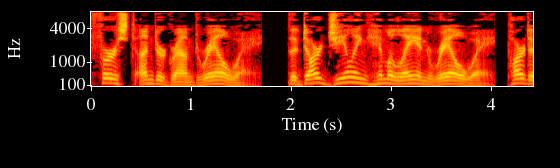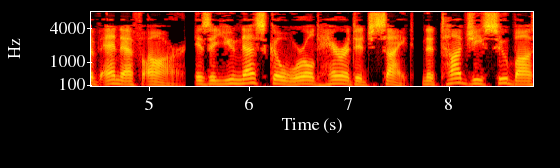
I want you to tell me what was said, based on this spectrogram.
first underground railway. The Darjeeling Himalayan Railway, part of NFR, is a UNESCO World Heritage Site. Netaji Subhas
